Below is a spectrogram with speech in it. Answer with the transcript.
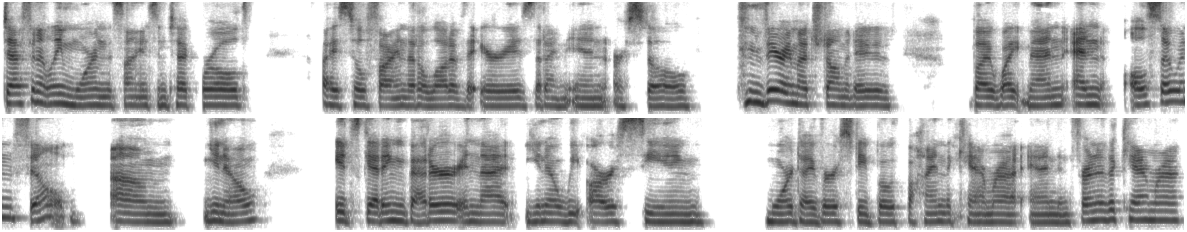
definitely more in the science and tech world. I still find that a lot of the areas that I'm in are still very much dominated by white men, and also in film. Um, you know, it's getting better in that you know we are seeing more diversity both behind the camera and in front of the camera.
